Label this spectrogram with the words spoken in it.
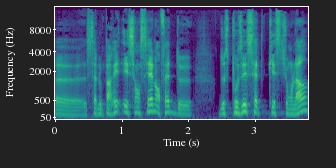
Euh, ça nous paraît essentiel en fait de, de se poser cette question-là.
